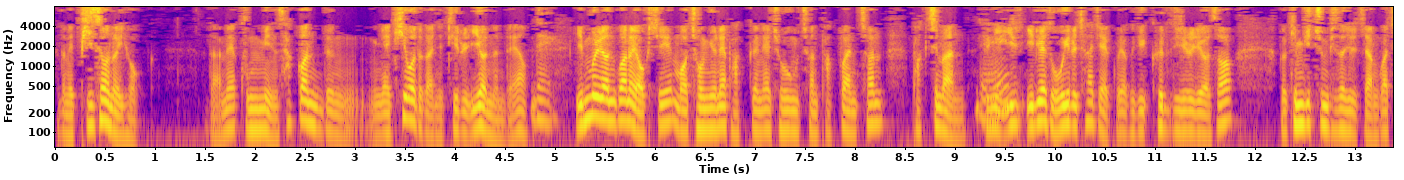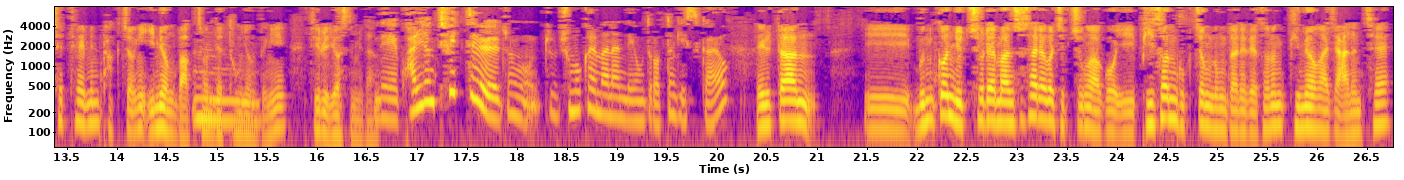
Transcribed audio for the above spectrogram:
그다음에 비선 의혹, 그다음에 국민 사건 등의 키워드가 이제 뒤를 이었는데요. 네, 인물 연관은 역시 뭐 정윤회, 박근혜, 조웅천, 박관천, 박지만 네. 등이 1, 위에서 5위를 차지했고요. 그, 뒤, 그 뒤를 이어서 그 김기춘 비서실장과 최태민, 박정희, 이명박 전 음. 대통령 등이 뒤를 이었습니다. 네. 관련 트윗들 좀, 좀 주목할 만한 내용들 어떤 게 있을까요? 일단 이 문건 유출에만 수사력을 집중하고 이 비선 국정농단에 대해서는 규명하지 않은 채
